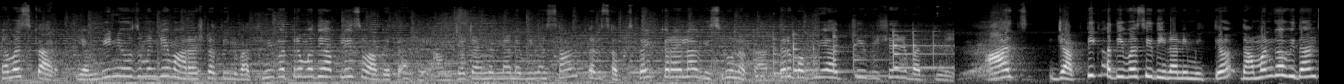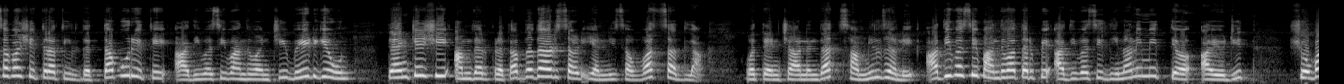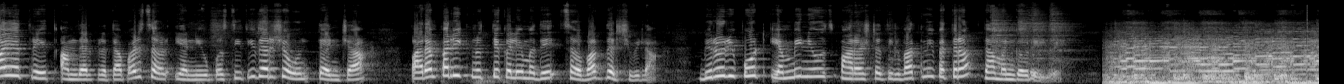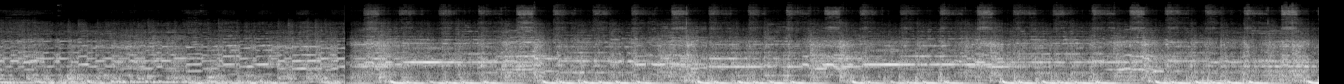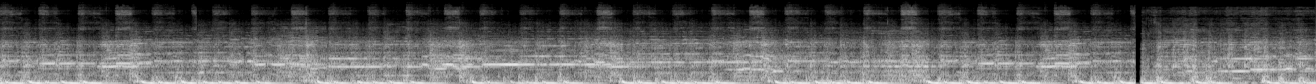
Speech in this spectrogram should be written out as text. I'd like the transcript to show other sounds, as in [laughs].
नमस्कार M B news म्हणजे महाराष्ट्रातील बातमीपत्रामध्ये आपले स्वागत आहे. आमच्या चॅनलला नवीन असाल तर सबस्क्राईब करायला विसरू नका. तर बघूया आजची विशेष बातमी. आज जागतिक आदिवासी दिनानिमित्त धामणगाव विधानसभा क्षेत्रातील दत्तापूर येथे आदिवासी बांधवांची भेट घेऊन त्यांच्याशी आमदार प्रतापदादा अडसड यांनी संवाद साधला व त्यांच्या आनंदात सामील झाले. आदिवासी बांधवातर्फे आदिवासी दिनानिमित्त आयोजित शोभायात्रेत आमदार प्रताप अडसळ यांनी उपस्थिती दर्शवून त्यांच्या पारंपरिक नृत्यकलेमध्ये सहभाग दर्शविला. Bureau report M B news महाराष्ट्रातील बातमीपत्र धामणगाव रेल्वे. Yeah. [laughs]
